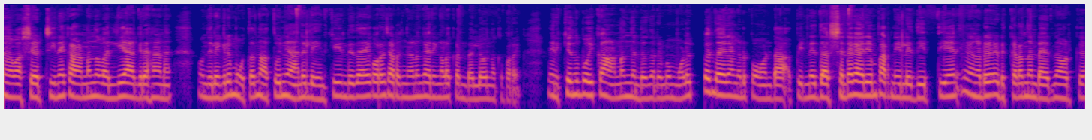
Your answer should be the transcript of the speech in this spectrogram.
ഏഹ്, വർഷേച്ചീനെ കാണണം എന്ന് വലിയ ആഗ്രഹമാണ്. ഒന്നില്ലെങ്കിലും മൂത്ത നാത്തു ഞാനല്ലേ. എനിക്ക് എന്റെതായ കുറേ ചടങ്ങുകളും കാര്യങ്ങളൊക്കെ ഉണ്ടല്ലോ എന്നൊക്കെ പറയും. എനിക്കൊന്ന് പോയി കാണുന്നുണ്ട് എന്ന് പറയുമ്പോൾ മോളിപ്പോൾ എന്തായാലും അങ്ങോട്ട് പോകണ്ട പിന്നെ ദർശന്റെ കാര്യം പറഞ്ഞില്ലേ ദീപ്തിയെ അങ്ങോട്ട് എടുക്കണം എന്നുണ്ടായിരുന്നു അവർക്ക്.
